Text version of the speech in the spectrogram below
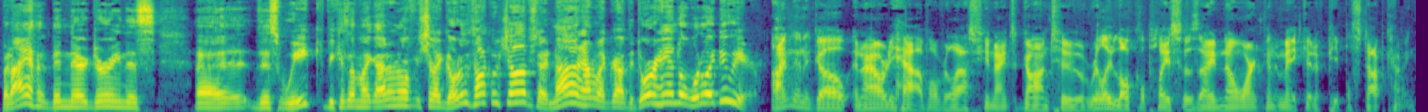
but I haven't been there during this uh, this week because I'm like, I don't know if should I go to the taco shop? Should I not? How do I grab the door handle? What do I do here? I'm going to go, and I already have over the last few nights gone to really local places I know aren't going to make it if people stop coming.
